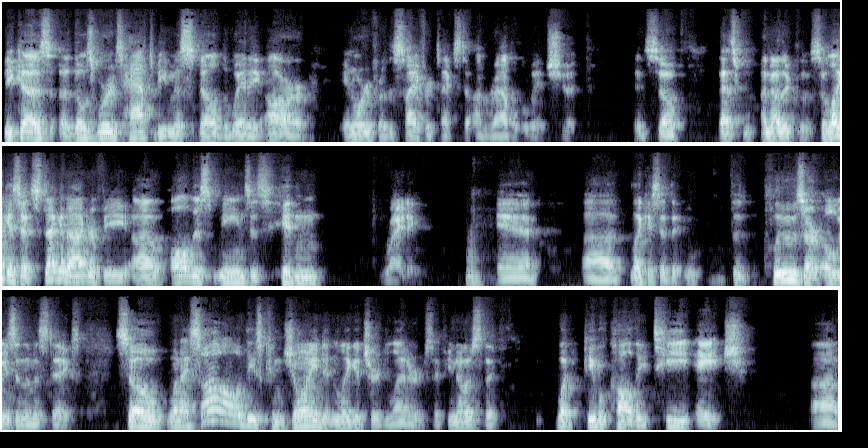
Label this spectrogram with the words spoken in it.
because uh, those words have to be misspelled the way they are in order for the ciphertext to unravel the way it should. And so, that's another clue. So, like I said, steganography, uh, all this means is hidden writing. Hmm. And uh, like I said, the, the clues are always in the mistakes. So when I saw all of these conjoined and ligatured letters, if you notice that what people call the TH, uh,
